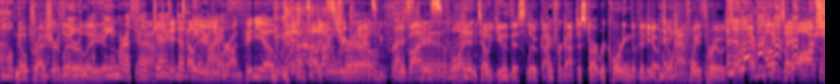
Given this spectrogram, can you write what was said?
Oh, No man, do we have pressure, a theme- literally. A theme or a Yeah, subject we didn't of tell the you you advice? were on video. We didn't tell you That's we were true. asking for That is advice. true. Well, I didn't tell you this, Luke. I forgot to start recording the video till halfway through, so everything's Okay, a wash.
